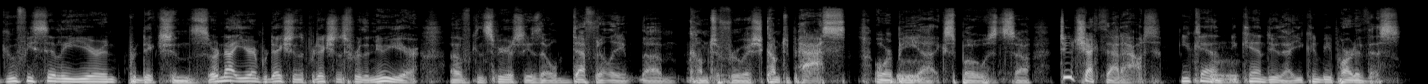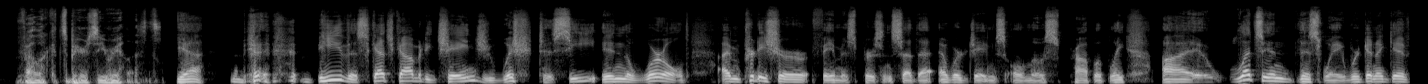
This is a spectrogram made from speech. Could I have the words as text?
goofy, silly year in predictions, or not year in predictions, predictions for the new year of conspiracies that will definitely um, come to fruition, come to pass, or be uh, exposed. So do check that out. You can, you can do that. You can be part of this, fellow conspiracy realists. Yeah. be the sketch comedy change you wish to see in the world. I'm pretty sure famous person said that. Edward James Olmos, probably. Uh, let's end this way. We're going to give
